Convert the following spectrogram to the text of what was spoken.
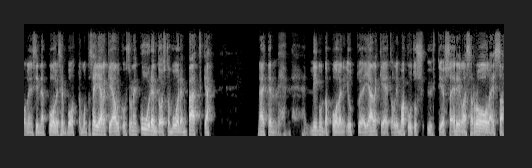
olin sinne puolisen vuotta, mutta sen jälkeen alkoi semmoinen 16 vuoden pätkä, näiden liikuntapuolen juttujen jälkeen, että oli vakuutusyhtiössä erilaisissa rooleissa.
